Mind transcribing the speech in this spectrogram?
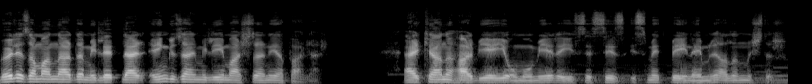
Böyle zamanlarda milletler en güzel milli marşlarını yaparlar. Erkanı Harbiye-i Umumiye Reisi siz İsmet Bey'in emri alınmıştır.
